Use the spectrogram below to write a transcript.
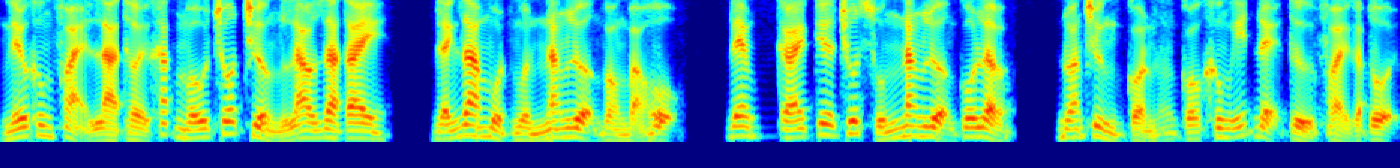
nếu không phải là thời khắc mấu chốt trưởng lao ra tay, đánh ra một nguồn năng lượng vòng bảo hộ, đem cái kia chút xuống năng lượng cô lập, đoán chừng còn có không ít đệ tử phải gặp tội.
